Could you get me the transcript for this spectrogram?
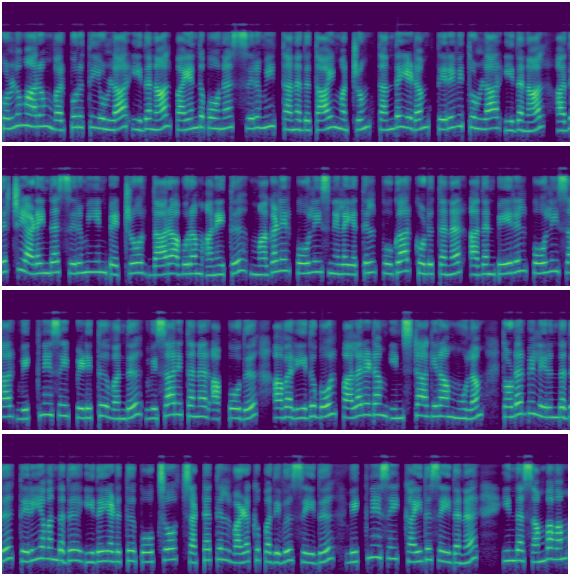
கொள்ளுமாறும் வற்புறுத்தியுள்ளார். இதனால் பயந்து போன சிறுமி தனது தாய் மற்றும் தந்தையிடம் தெரிவித்துள்ளார். இதனால் அதிர்ச்சி அடைந்த சிறுமியின் பெற்றோர் தாராபுரம் அனைத்து மகளிர் போலீஸ் நிலையத்தில் புகார் கொடுத்தனர். அதன் பேரில் போலீசார் விக்னேஷை பிடித்து வந்து விசாரித்தனர். அப்போது அவர் இதுபோல் பலரிடம் இன்ஸ்டாகிராம் மூலம் தொடர்பில் இருந்தது தெரியவந்தது. இதையடுத்து போக்சோ சட்டத்தில் வழக்கு பதிவு செய்து விக்னேஷை கைது செய்தனர். இந்த சம்பவம்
